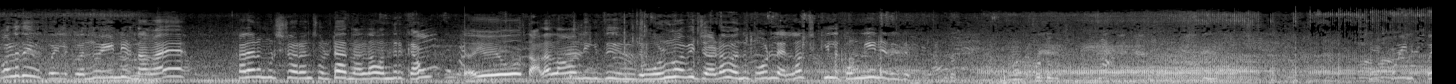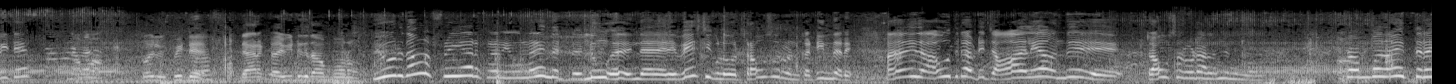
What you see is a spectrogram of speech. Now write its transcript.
குலதெய்வ கோயிலுக்கு வந்து வேண்டியிருந்தாங்க. கல்யாணம் முடிச்சுட்டு வரேன்னு சொல்லிட்டு அதனால தான் வந்திருக்கேன். ஐயோ தலைலாம் வலிக்குது. இந்த ஒழுங்காகவே ஜடை வந்து போடல. எல்லாம் கீழே தொங்கின்னு இருக்குது. கோயிலுக்கு போயிட்டு நாங்கள் கோயிலுக்கு போயிட்டு. டைரக்டா வீட்டுக்கு தான் போறோம். இவரு தாங்க ஃப்ரீயா இருக்கிறாரு நேரம் இந்த இந்த வேஷ்டிக்குள்ள ஒரு ட்ரௌசர் ஒன்று கட்டியிருந்தாரு. அதனால இதை அவுத்துட்டு அப்படியே ஜாலியா வந்து ட்ரௌசரோட அலைஞ்சிருந்தோம் நம்ம தான் இத்தனை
